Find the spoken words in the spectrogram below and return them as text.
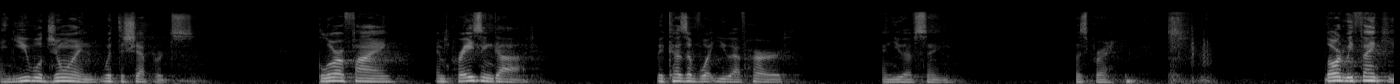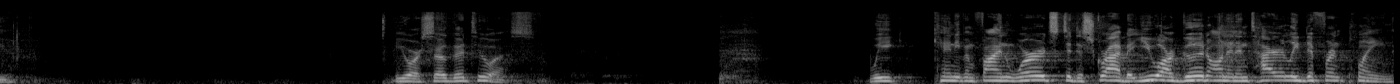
And you will join with the shepherds, glorifying and praising God because of what you have heard and you have seen. Let's pray. Lord, we thank you. You are so good to us. We can't even find words to describe it. You are good on an entirely different plane.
